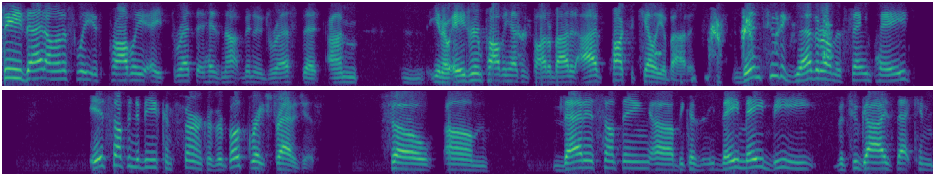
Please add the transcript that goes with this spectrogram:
See, that honestly is probably a threat that has not been addressed. That I'm, you know, Adrian probably hasn't thought about it. I've talked to Kelly about it. Them two together on the same page is something to be concerned because they're both great strategists. So um, that is something uh, because they may be the two guys that can.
